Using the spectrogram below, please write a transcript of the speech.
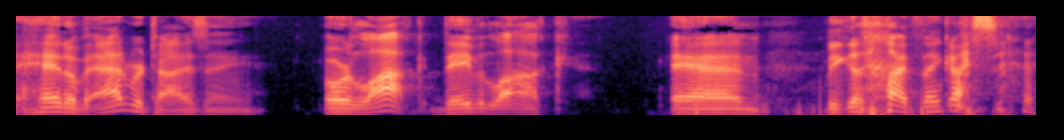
head of advertising or Locke, David Locke, and because I think I said,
